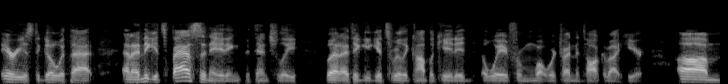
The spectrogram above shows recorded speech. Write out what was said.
areas to go with that and I think it's fascinating potentially, but I think it gets really complicated away from what we're trying to talk about here. Um,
